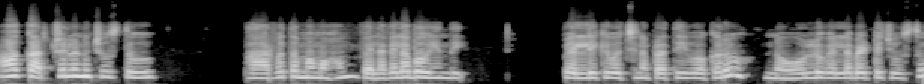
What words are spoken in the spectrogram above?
ఆ ఖర్చులను చూస్తూ పార్వతమ్మ మొహం వెలవెలబోయింది. పెళ్ళికి వచ్చిన ప్రతి ఒక్కరూ నోళ్ళు వెళ్ళబెట్టి చూస్తూ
